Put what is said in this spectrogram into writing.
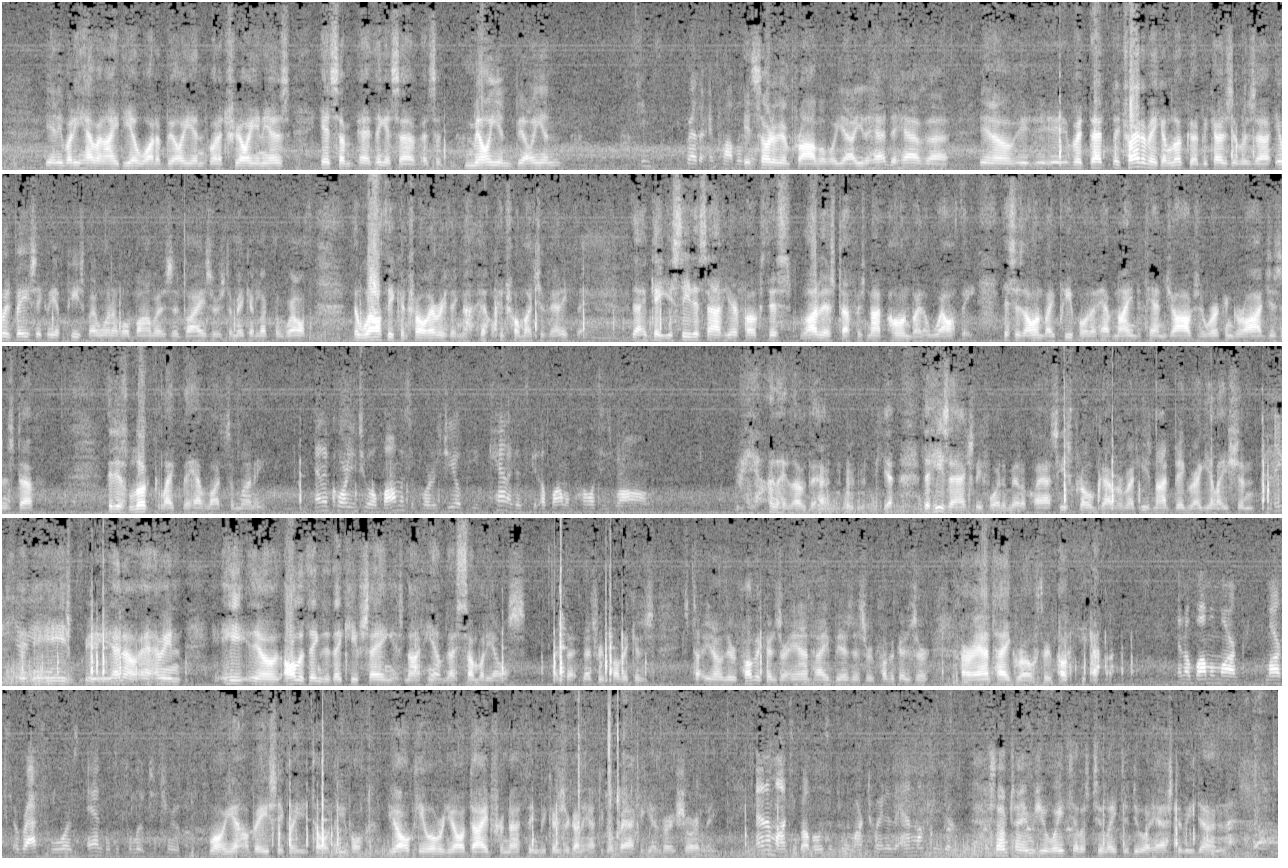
Anybody have an idea what a billion, what a trillion is? It's a, I think it's a, it's a million billion. Seems rather improbable. It's sort of improbable. Yeah, you'd had to have, uh, you know, but that they try to make it look good because it was, uh, it was basically a piece by one of Obama's advisors to make it look the wealth, the wealthy control everything. No, they don't control much of anything. Okay, you see this out here, folks. This a lot of this stuff is not owned by the wealthy. This is owned by people that have nine to ten jobs and work in garages and stuff. They just look like they have lots of money. And according to Obama supporters, GOP candidates get Obama policies wrong. Yeah, I love that. yeah, that he's actually for the middle class. He's pro-government. He's not big regulation. Are you serious? He's, he, I know. I mean, he, you know, all the things that they keep saying is not him. That's somebody else. That, that, that's Republicans. You know, the Republicans are anti-business. Republicans are are anti-growth. The Repub- yeah. And Obama mark, marks Iraq's wars and with a salute to troops. Well, yeah. Basically, he told people, you all came over and you all died for nothing because you're going to have to go back again very shortly. And a Montebubbleism from the Mark Twain of the Animal Kingdom. Sometimes you wait till it's too late to do what has to be done.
